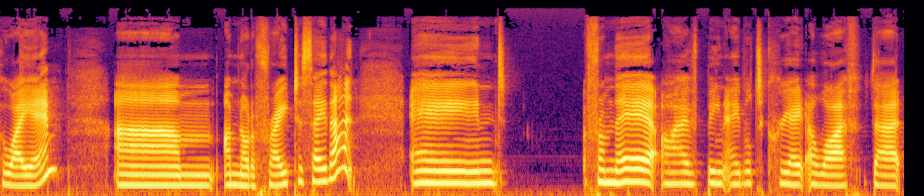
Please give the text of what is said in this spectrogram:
who I am. Um, I'm not afraid to say that. And from there, I've been able to create a life that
